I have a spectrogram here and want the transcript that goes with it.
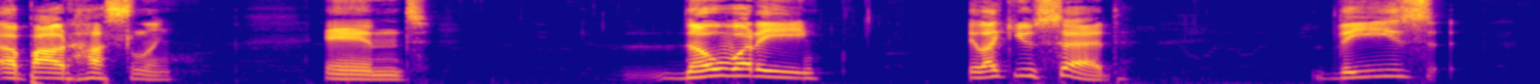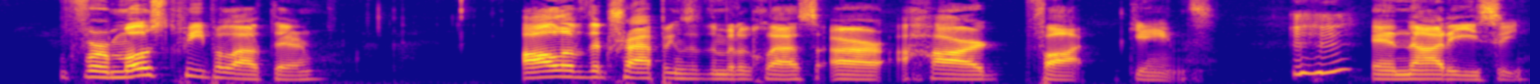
about hustling. And nobody, like you said, these, for most people out there, all of the trappings of the middle class are hard fought gains Mhm. and not easy.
